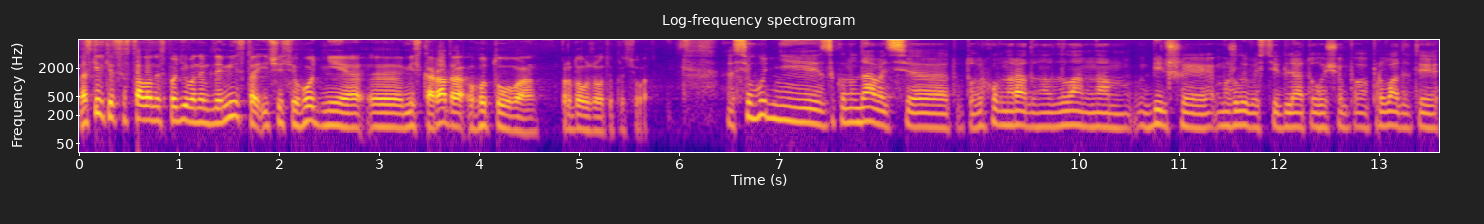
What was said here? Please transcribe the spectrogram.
Наскільки це стало несподіваним для міста, і чи сьогодні е, міська рада готова продовжувати працювати? Сьогодні законодавець, е, тобто Верховна Рада, надала нам більше можливості для того, щоб провадити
